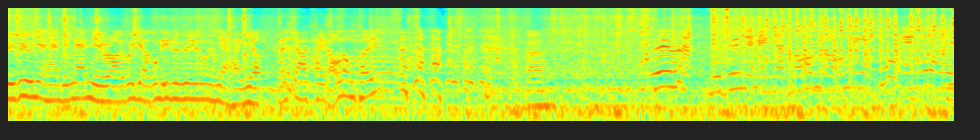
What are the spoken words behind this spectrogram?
Review nhà hàng Việt Nam nhiều rồi bây giờ con đi review nhà hàng Nhật để cho thay đổi không khí à, Review hả? Review nhà hàng Nhật mà hôm nào hôm nay gặp chú Hoàng ở đây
